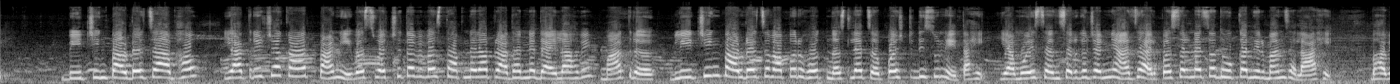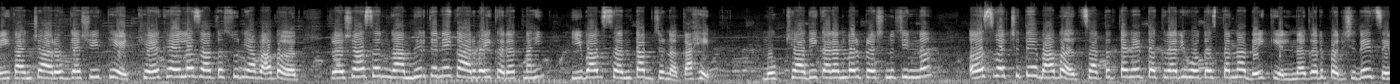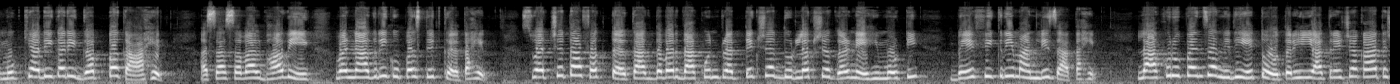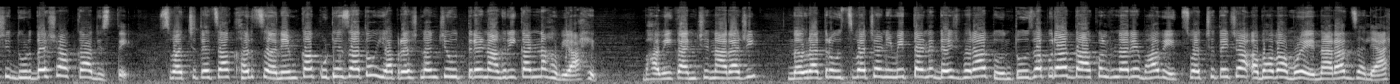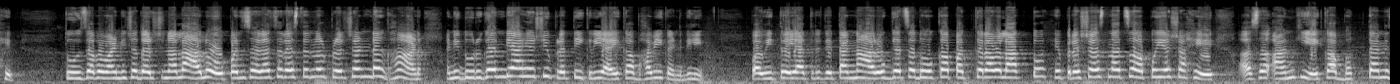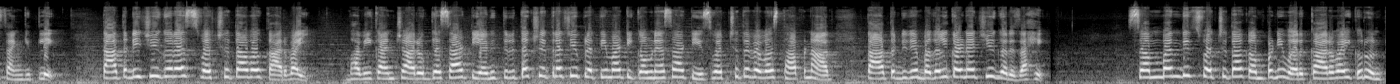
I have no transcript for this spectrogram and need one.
ब्लिचिंग पावडरचा अभाव? यात्रेच्या काळात पाणी व स्वच्छता व्यवस्थापनाला प्राधान्य द्यायला हवे. मात्र ब्लिचिंग पावडरचा वापर होत नसल्याचं स्पष्ट दिसून येत आहे. यामुळे संसर्गजन्य आजार पसरण्याचा धोका निर्माण झाला आहे. भाविकांच्या आरोग्याशी थेट खेळ खेळला जात असून याबाबत प्रशासन गांभीर्याने कारवाई करत नाही. ही बाब संतापजनक आहे. मुख्य अधिकाऱ्यांवर प्रश्नचिन्ह? अस्वच्छतेबाबत सातत्याने तक्रारी होत असताना देखील नगर परिषदेचे मुख्य अधिकारी गप्प का आहेत? असा सवाल भाविक व नागरिक उपस्थित करत आहेत. स्वच्छता फक्त कागदावर दाखवून प्रत्यक्षात दुर्लक्ष करणे ही मोठी बेफिक्री मानली जात आहे. लाखो रुपयांचा निधी येतो तरीही यात्रेच्या काळात अशी दुर्दशा का दिसते? स्वच्छतेचा खर्च नेमका कुठे जातो? या प्रश्नांची उत्तरे नागरिकांना हवी आहेत. भाविकांची नाराजी नवरात्र उत्सवाच्या निमित्ताने देशभरातून तुळजापुरात दाखल होणारे भाविक स्वच्छतेच्या अभावामुळे नाराज झाले आहेत. तुळजाभवानीच्या दर्शनाला आलो पण शहराच्या रस्त्यांवर प्रचंड घाण आणि दुर्गंधी आहे अशी प्रतिक्रिया एका भाविकाने दिली. पवित्र यात्रेत येताना आरोग्याचा धोका पत्करावा लागतो हे प्रशासनाचं अपयश आहे असं आणखी एका भक्ताने सांगितले. तातडीची गरज स्वच्छता व कारवाई. भाविकांच्या आरोग्यासाठी आणि तीर्थक्षेत्राची प्रतिमा टिकवण्यासाठी स्वच्छता व्यवस्थापनात तातडीने बदल करण्याची गरज आहे. संबंधित स्वच्छता कंपनीवर कारवाई करून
